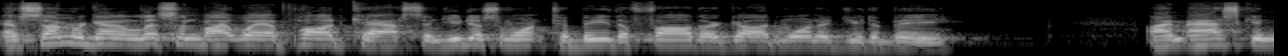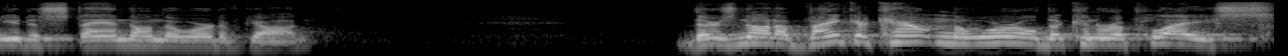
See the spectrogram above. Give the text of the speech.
And some are going to listen by way of podcast, and you just want to be the father God wanted you to be. I'm asking you to stand on the Word of God. There's not a bank account in the world that can replace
